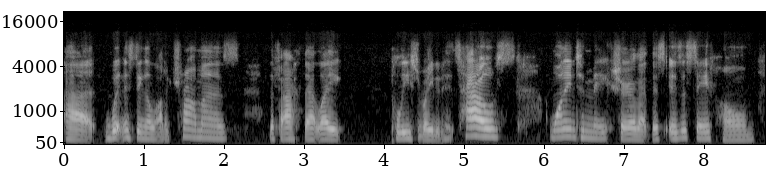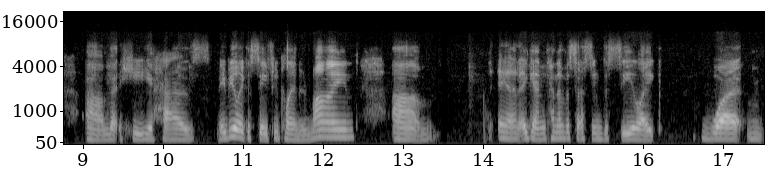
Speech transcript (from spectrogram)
uh, witnessing a lot of traumas, the fact that like police raided his house, wanting to make sure that this is a safe home, um, that he has maybe like a safety plan in mind. Um, and again, kind of assessing to see like what m-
